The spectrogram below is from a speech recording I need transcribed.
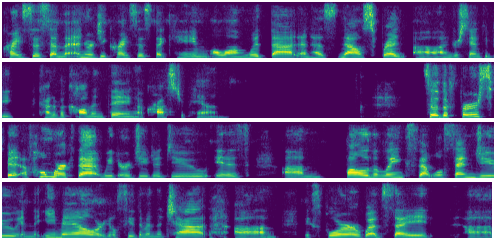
crisis and the energy crisis that came along with that and has now spread, uh, I understand, to be kind of a common thing across Japan. So the first bit of homework that we'd urge you to do is um, follow the links that we'll send you in the email or you'll see them in the chat, um, explore our website, uh,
